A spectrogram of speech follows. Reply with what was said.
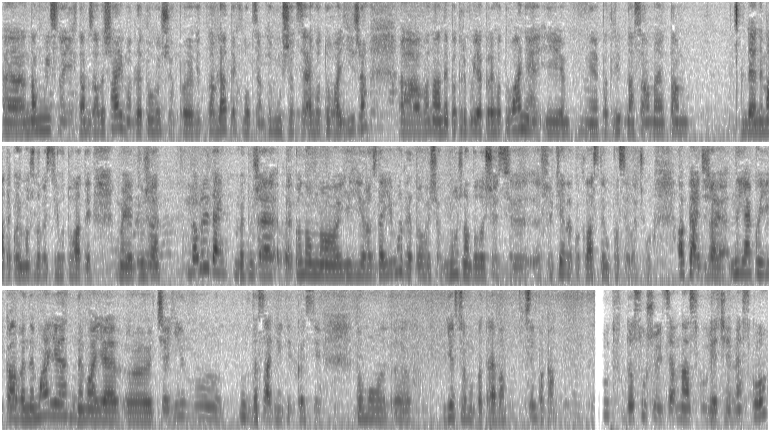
е, навмисно їх там залишаємо для того, щоб відправляти хлопцям, тому що це готова їжа. Е, Вона не потребує приготування і е, потрібна саме там. Де немає такої можливості готувати, ми дуже добрий день. Ми дуже економно її роздаємо для того, щоб можна було щось е, суттєве покласти у посилочку. Опять же, ніякої кави немає, немає е, чаїв в достатній кількості, тому е, є в цьому потреба. Всім пока. Тут досушується в нас куряче м'яско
